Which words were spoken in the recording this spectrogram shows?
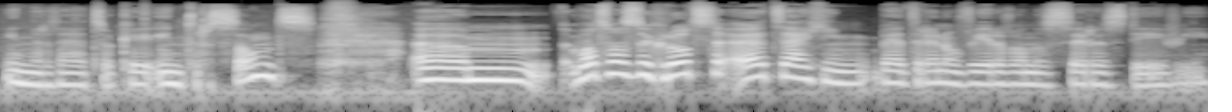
Inderdaad, oké, okay, interessant. Um, wat was de grootste uitdaging bij het renoveren van de Ceres Davy?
